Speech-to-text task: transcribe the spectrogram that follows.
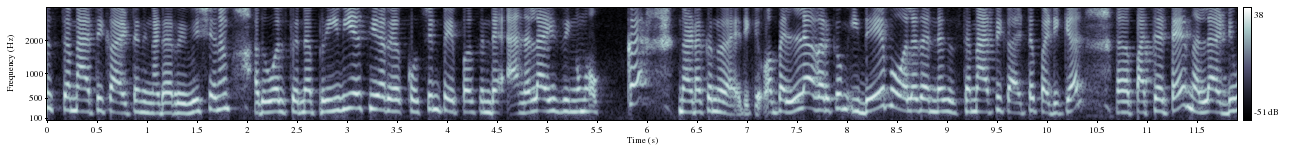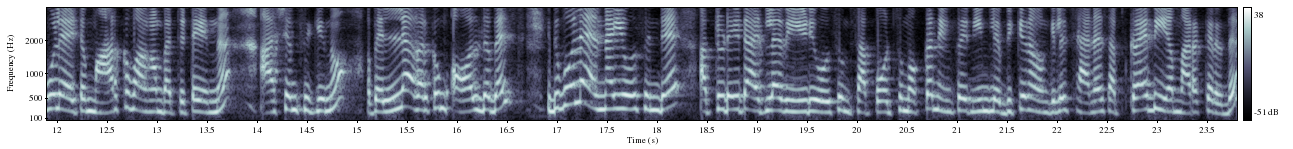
സിസ്റ്റമാറ്റിക് ആയിട്ട് നിങ്ങളുടെ റിവിഷനും അതുപോലെ തന്നെ പ്രീവിയസ് ഇയർ ക്വസ്റ്റ്യൻ പേപ്പേഴ്സിന്റെ അനലൈസിങ്ങും ഒക്കെ ഒക്കെ നടക്കുന്നതായിരിക്കും. അപ്പൊ എല്ലാവർക്കും ഇതേപോലെ തന്നെ സിസ്റ്റമാറ്റിക് ആയിട്ട് പഠിക്കാൻ പറ്റട്ടെ നല്ല അടിപൊളിയായിട്ട് മാർക്ക് വാങ്ങാൻ പറ്റട്ടെ എന്ന് ആശംസിക്കുന്നു. അപ്പൊ എല്ലാവർക്കും ഓൾ ദ ബെസ്റ്റ് ഇതുപോലെ എൻ ഐ ഒസിന്റെ അപ് ടു ഡേറ്റ് ആയിട്ടുള്ള വീഡിയോസും സപ്പോർട്ട്സും ഒക്കെ നിങ്ങൾക്ക് ഇനിയും ലഭിക്കണമെങ്കിൽ ചാനൽ സബ്സ്ക്രൈബ് ചെയ്യാൻ മറക്കരുത്.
